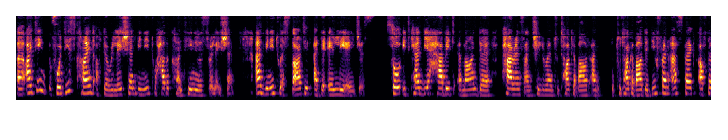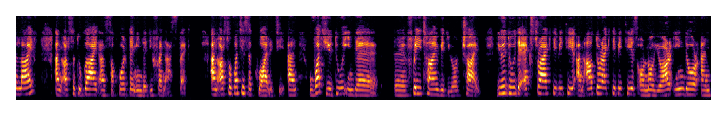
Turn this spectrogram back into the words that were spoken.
uh, i think for this kind of the relation we need to have a continuous relation. And we need to start it at the early ages. So it can be a habit among the parents and children to talk about and to talk about the different aspect of their life and also to guide and support them in the different aspect. And also what is the quality? And what you do in the uh, free time with your child. You do the extra activity and outdoor activities, or no, you are indoor and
